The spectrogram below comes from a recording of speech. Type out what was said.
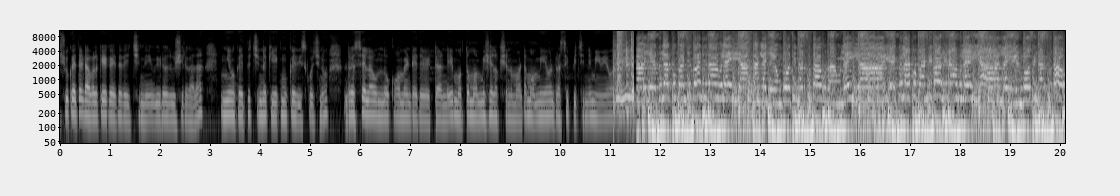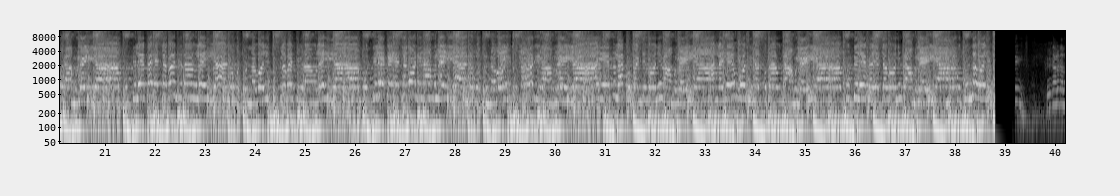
షూకి అయితే డబల్ కేక్ అయితే తెచ్చింది. వీడియో చూసిరు కదా. ఇంకొకైతే చిన్న కేక్ ముక్కే తీసుకొచ్చిన. డ్రెస్ ఎలా ఉందో కామెంట్ అయితే పెట్టండి. మొత్తం మమ్మీ సెలక్షన్ అనమాట మమ్మీ ఏమో డ్రెస్ ఇప్పించింది మేమేమో రాములయ్యా.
